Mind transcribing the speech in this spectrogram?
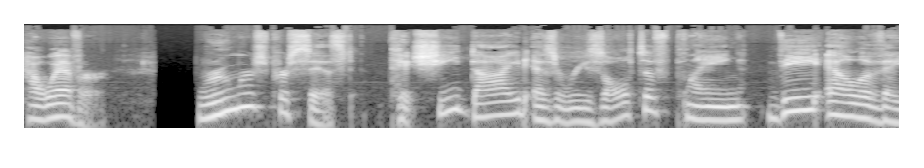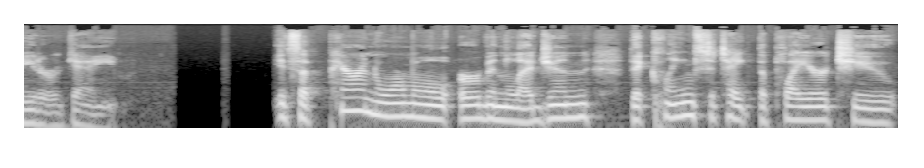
However, rumors persist that she died as a result of playing the elevator game. It's a paranormal urban legend that claims to take the player to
